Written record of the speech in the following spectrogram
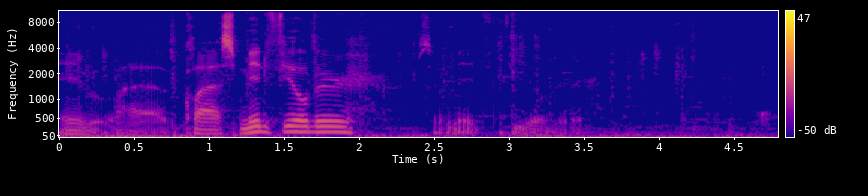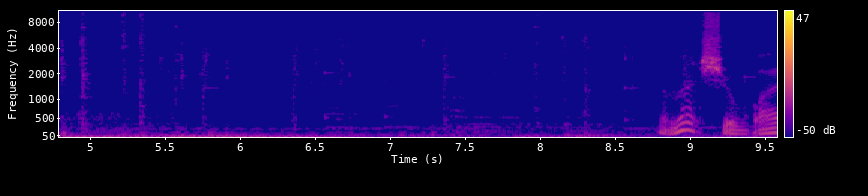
And we'll have class midfielder. So midfielder. Sure why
